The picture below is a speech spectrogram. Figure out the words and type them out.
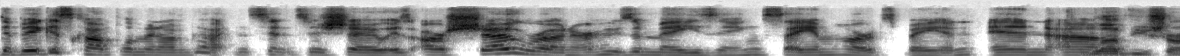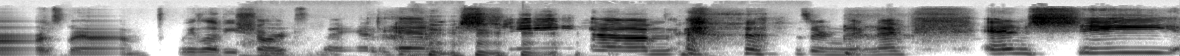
the biggest compliment I've gotten since the show is our showrunner, who's amazing, Sam Hartzman. And um, Love you, Sharks man. we love you, Hartzman. And she, um, that's her nickname. And she,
